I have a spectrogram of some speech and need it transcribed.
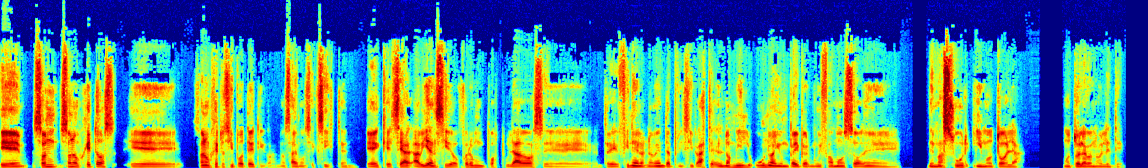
Eh, son, son objetos, eh, son objetos hipotéticos, no sabemos si existen, que se ha- habían sido, fueron postulados entre fines de los 90 principios, hasta el 2001 hay un paper muy famoso de, de Masur y Motola, Motola con doble T.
